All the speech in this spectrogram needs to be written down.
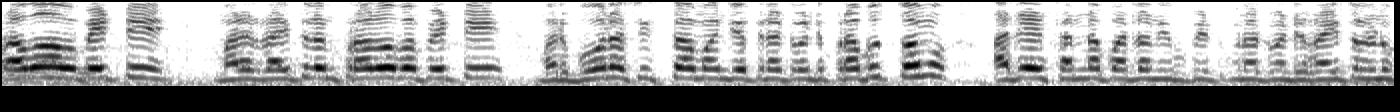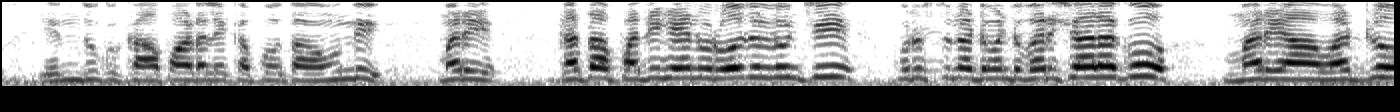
ప్రభావం పెట్టి మరి రైతులను ప్రలోభ పెట్టి మరి బోనస్ ఇస్తామని చెప్పినటువంటి ప్రభుత్వం అదే సన్న పడ్లను పెట్టుకున్నటువంటి రైతులను ఎందుకు కాపాడలేకపోతా ఉంది? మరి గత పదిహేను రోజుల నుంచి కురుస్తున్నటువంటి వర్షాలకు మరి ఆ వడ్లు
